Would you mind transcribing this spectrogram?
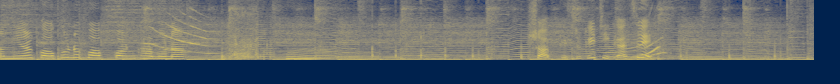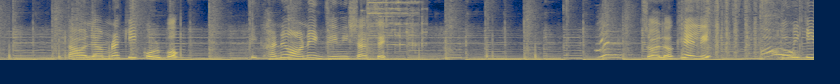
আমি আর কখনো পপকর্ন খাব না। সবকিছু কি ঠিক আছে? তাহলে আমরা কি করব? এখানে অনেক জিনিস আছে। চলো খেলি। তুমি কি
